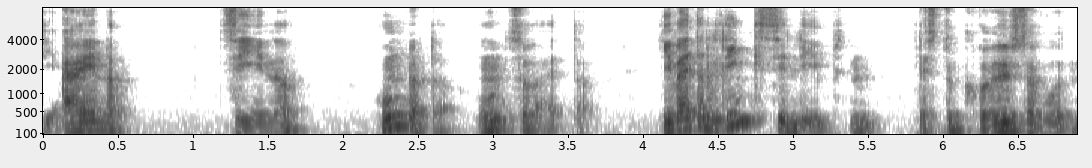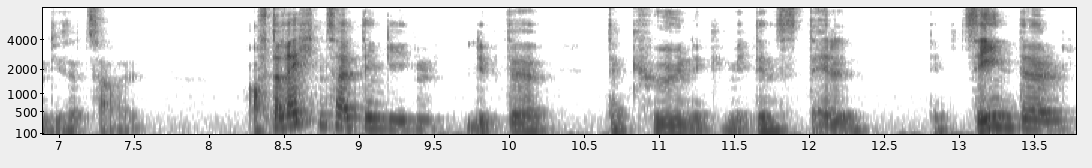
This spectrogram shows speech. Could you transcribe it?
die Einer, Zehner, Hunderter und so weiter. Je weiter links sie lebten, desto größer wurden diese Zahlen. Auf der rechten Seite hingegen lebte der König mit den Stell, dem Zehntel,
